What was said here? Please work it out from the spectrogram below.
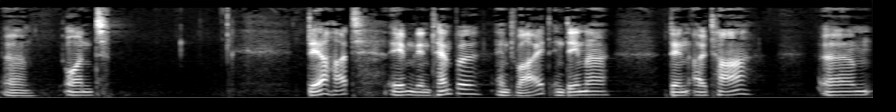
Äh, und der hat eben den Tempel entweiht, indem er den Altar ähm,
